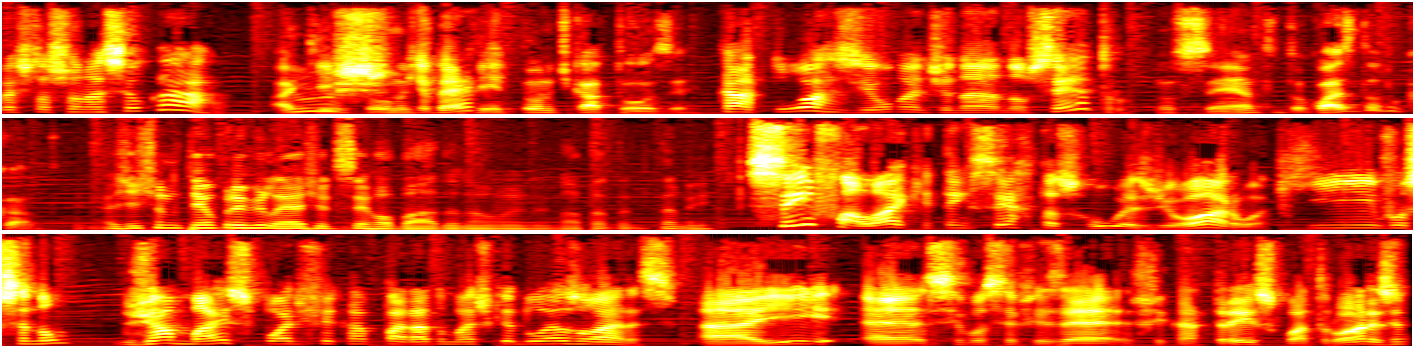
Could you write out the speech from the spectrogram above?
para estacionar seu carro. Aqui, em torno de, aqui em torno de 14. 14 onde? Na, no centro? No centro, tô quase todo canto. A gente não tem o privilégio de ser roubado, não. Lá também. Sem falar que tem certas ruas de Orwa que você não jamais pode ficar parado mais que duas horas. Aí, é, se você fizer ficar três, quatro horas,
